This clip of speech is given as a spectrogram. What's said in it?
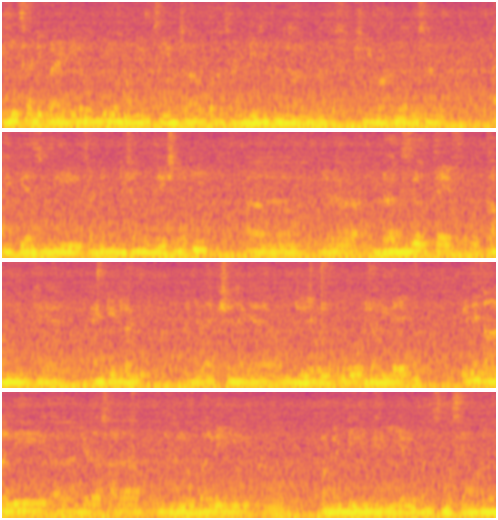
ਇਹੀ ਸਾਡੀ ਪ੍ਰਾਇੋਰਟੀ ਰਹੂਗੀ ਜੋ ਮਾਨਯੋਗ ਸੀਐਮ ਸਾਹਿਬ ਅਹ, ਸਾਡੇ DG Punjab Shri Gaurav Yadav sir IPS ਦੀ ਸਾਡੇ ਨੂੰ ਦਿਸ਼ਾ ਨਿਰਦੇਸ਼ ਨੇ ਕਿ ਅਹ, ਜਿਹੜਾ ਡਰੱਗਸ ਦੇ ਉੱਤੇ ਕੰਮ ਹੈਗਾ ਐਂਟੀ ਡਰੱਗ ਜਿਹੜਾ ਐਕਸ਼ਨ ਹੈਗਾ ਹੈ, ਜ਼ਿਲ੍ਹੇ ਵੱਲੋਂ ਉਹ ਜਾਰੀ ਰਹੇਗਾ। ਇਹਦੇ ਨਾਲ ਹੀ ਜਿਹੜਾ ਸਾਰਾ ਲੋਕਾਂ ਲਈ ਪਬਲਿਕ ਡੀਲਿੰਗ ਹੈਗੀ ਹੈ, ਲੋਕਾਂ ਦੀ ਸਮੱਸਿਆਵਾਂ ਨੂੰ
